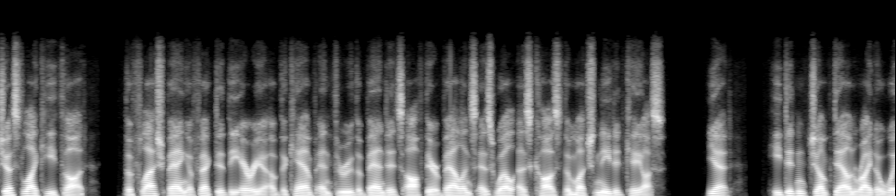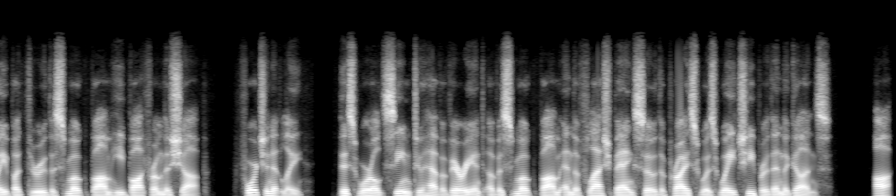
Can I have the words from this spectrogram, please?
Just like he thought, the flashbang affected the area of the camp and threw the bandits off their balance as well as caused the much needed chaos. Yet, he didn't jump down right away but threw the smoke bomb he bought from the shop. Fortunately, this world seemed to have a variant of a smoke bomb and the flashbang so the price was way cheaper than the guns. Ah!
